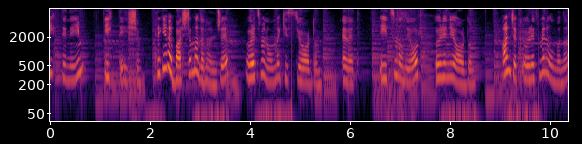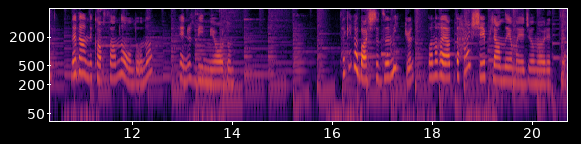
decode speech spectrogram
İlk deneyim, ilk değişim. TGV başlamadan önce öğretmen olmak istiyordum. Evet, eğitim alıyor, öğreniyordum. Ancak öğretmen olmanın nedenli kapsamlı olduğunu henüz bilmiyordum. TGV başladığım ilk gün bana hayatta her şeyi planlayamayacağımı öğretti.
